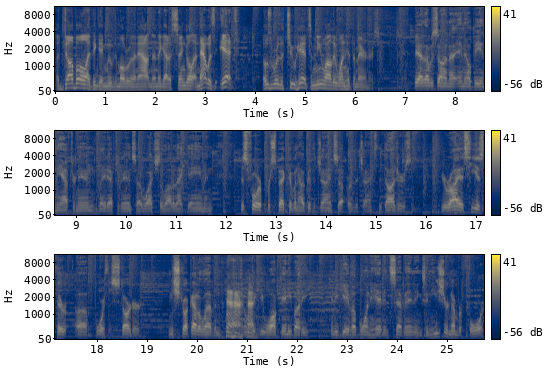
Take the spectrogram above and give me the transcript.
a double. I think they moved them over with an out, and then they got a single, and that was it. Those were the two hits, and meanwhile, they one hit the Mariners. Yeah, that was on uh, MLB in the afternoon, late afternoon. So I watched a lot of that game, and just for perspective on how good the Giants are, or the Giants, the Dodgers. Urias, he is their uh, fourth starter, and he struck out 11. I don't think he walked anybody, and he gave up one hit in seven innings, and he's your number four.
